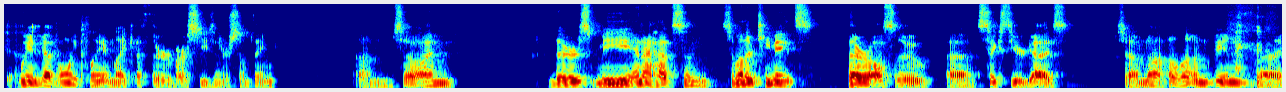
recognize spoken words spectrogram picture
Yeah. we ended up only playing like a third of our season or something. Um, so I'm there's me and I have some some other teammates that are also uh, sixth year guys. So I'm not alone being uh,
